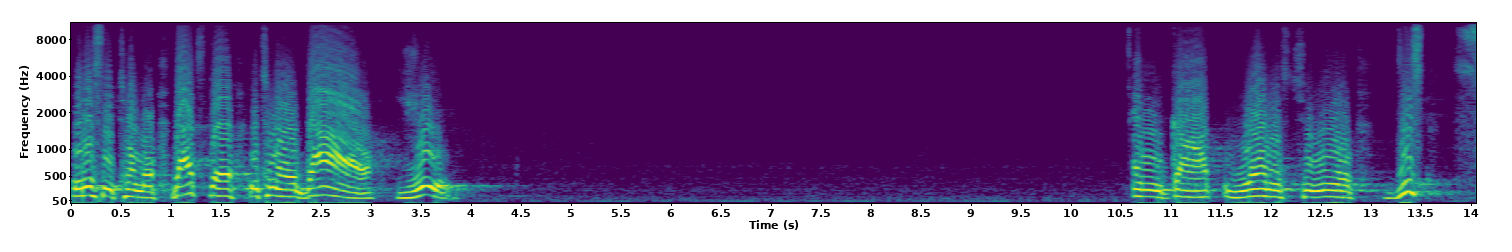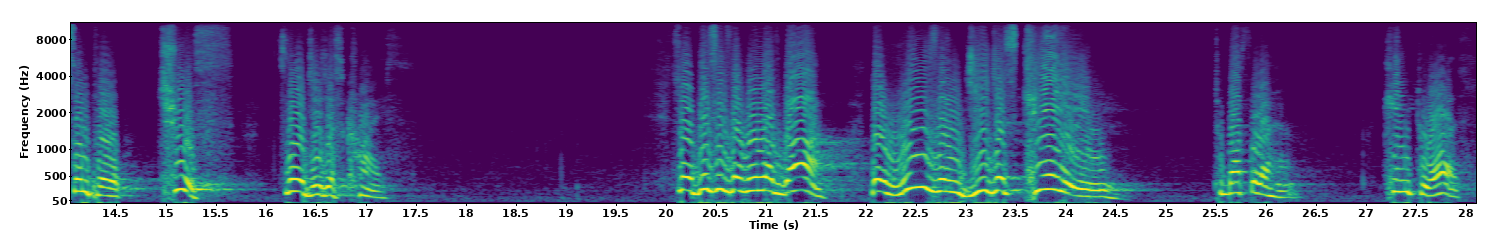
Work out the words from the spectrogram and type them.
It is eternal. That's the eternal thou, you. And God wants us to know this simple truth through Jesus Christ. So this is the will of God. The reason Jesus came to Bethlehem, came to us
